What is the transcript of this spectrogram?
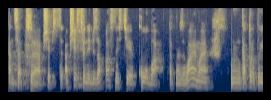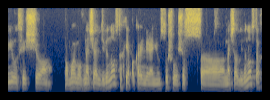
концепция обще, общественной безопасности КОБА, так называемая, которая появилась еще по-моему, в начале 90-х, я, по крайней мере, о ней услышал еще с э, начала 90-х,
